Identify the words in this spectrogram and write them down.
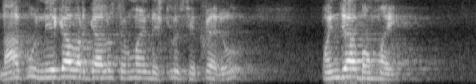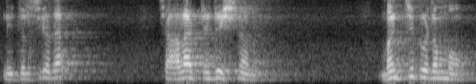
నాకు నీగా వర్గాలు సినిమా ఇండస్ట్రీలో చెప్పారు. పంజాబ్ అమ్మాయి. నీకు తెలుసు కదా? చాలా ట్రెడిషనల్. మంచి కుటుంబం.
